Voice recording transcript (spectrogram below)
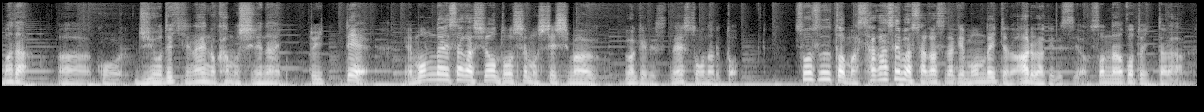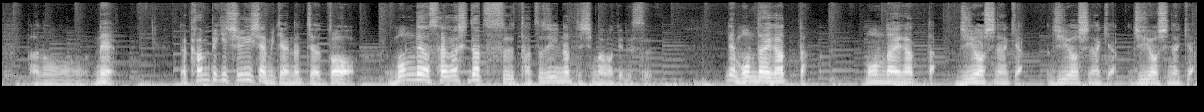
まだあこう需要できてないのかもしれないと言って問題探しをどうしてもしてしまうわけですねそうなると。そうすると、まあ、探せば探すだけ問題っていうのはあるわけですよ。そんなこと言ったら、あのー、ね、完璧主義者みたいになっちゃうと、問題を探し出す達人になってしまうわけです。で、問題があった。問題があった。需要しなきゃ。需要しなきゃ。需要しなきゃ。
